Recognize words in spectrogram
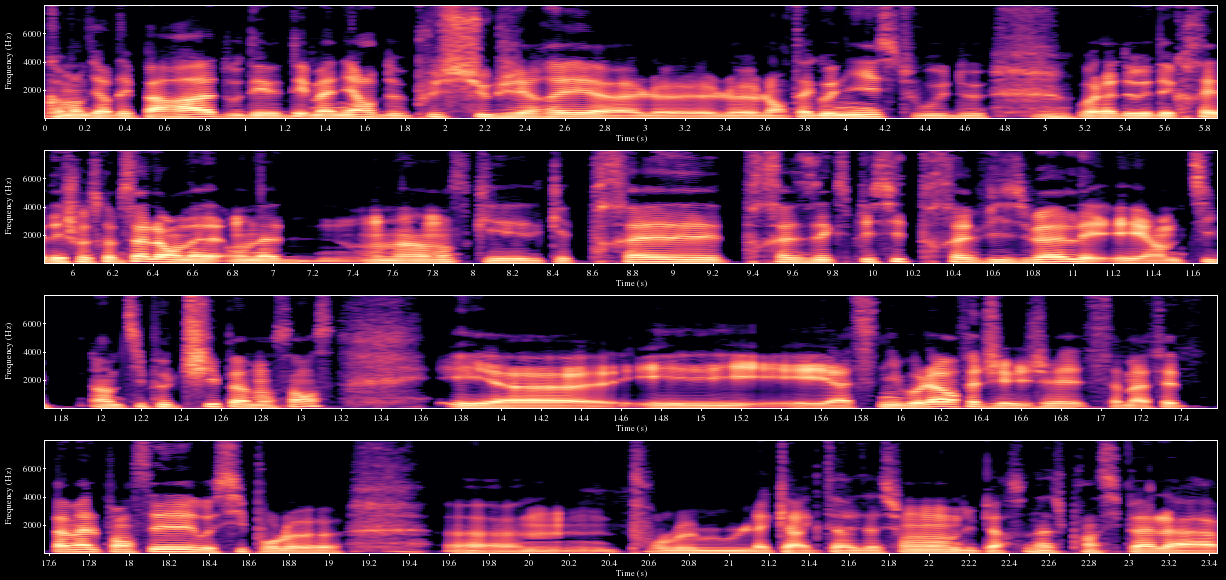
comment dire des parades ou des, des manières de plus suggérer euh, l'antagoniste ou de mmh. voilà de, de, créer des choses comme ça là on a on a on a un monstre qui est, qui est très très explicite très visuel et, et un petit un petit peu cheap à mon sens. Et, euh, et, à ce niveau-là, en fait, j'ai, ça m'a fait pas mal penser aussi pour le euh, pour la caractérisation du personnage principal à,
